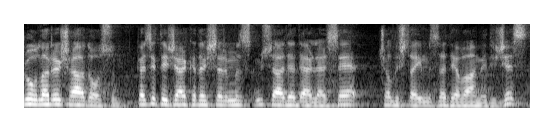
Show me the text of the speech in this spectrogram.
Ruhları şad olsun. Gazeteci arkadaşlarımız müsaade ederlerse çalıştayımıza devam edeceğiz.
